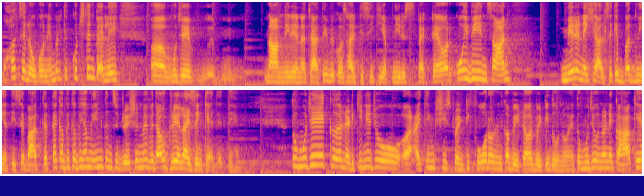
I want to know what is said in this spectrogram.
बहुत से लोगों ने बल्कि कुछ दिन पहले ही आ, मुझे नाम नहीं लेना चाहती बिकॉज़ हर किसी की अपनी रिस्पेक्ट है। और कोई भी इंसान मेरे नहीं ख्याल से कि बदनीयती से बात करता है। कभी कभी हम इन कंसिड्रेशन में विदाउट रियलाइजिंग कह देते हैं। तो मुझे एक लड़की ने जो I think she is twenty four और उनका बेटा और बेटी दोनों हैं तो मुझे उन्होंने कहा कि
